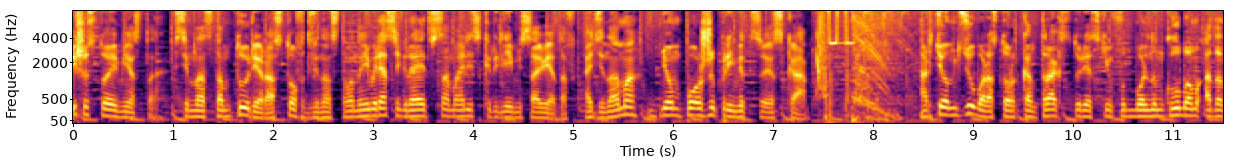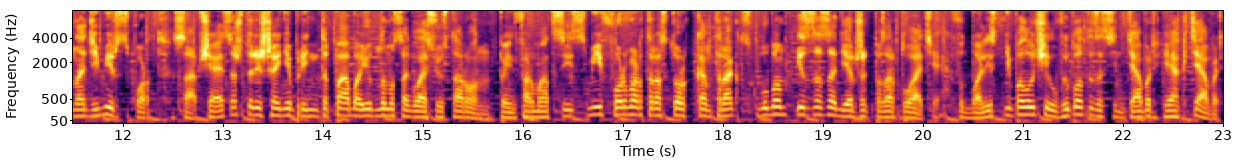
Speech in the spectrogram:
и шестое место. В 17-м туре Ростов 12 ноября сыграет в Самаре с крыльями Советов, а «Динамо» днем позже примет ЦСКА. Артем Дзюба расторг контракт с турецким футбольным клубом Адана Демир Спорт. Сообщается, что решение принято по обоюдному согласию сторон. По информации СМИ, форвард расторг контракт с клубом из-за задержек по зарплате. Футболист не получил выплаты за сентябрь и октябрь.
